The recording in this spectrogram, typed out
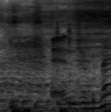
and imagine.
